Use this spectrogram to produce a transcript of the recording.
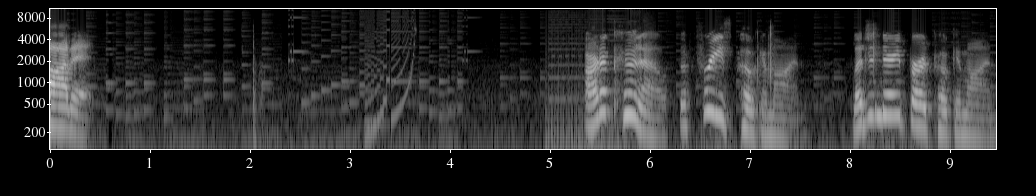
Caught it. Articuno, the freeze Pokemon. Legendary bird Pokemon.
